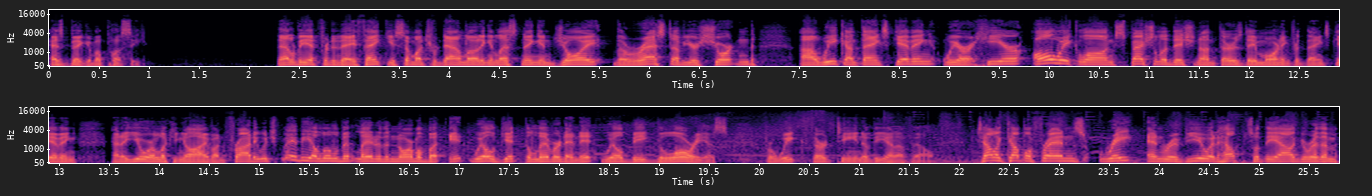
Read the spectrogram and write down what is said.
as big of a pussy. That'll be it for today. Thank you so much for downloading and listening. Enjoy the rest of your shortened uh, week on Thanksgiving. We are here all week long, special edition on Thursday morning for Thanksgiving, and a You Are Looking Live on Friday, which may be a little bit later than normal, but it will get delivered and it will be glorious for week 13 of the NFL. Tell a couple friends, rate and review. It helps with the algorithm.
